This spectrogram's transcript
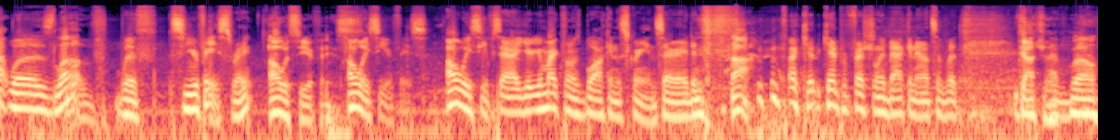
That was Love with See Your Face, right? Always see your face. Always see your face. Always see your face. Uh, your, your microphone was blocking the screen. Sorry, I didn't. Ah. I can't, can't professionally back announce it, but Gotcha. Well,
